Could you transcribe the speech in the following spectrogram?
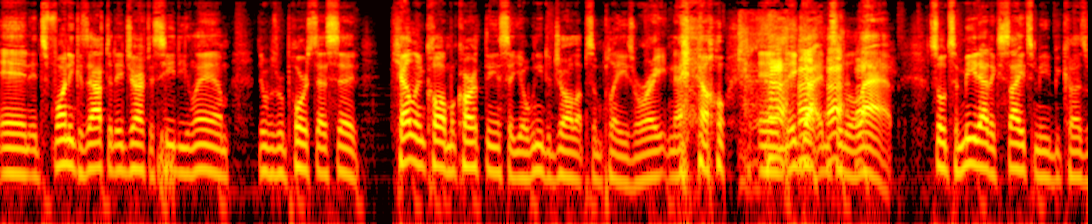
And it's funny because after they drafted CeeDee Lamb, there was reports that said Kellen called McCarthy and said, "Yo, we need to draw up some plays right now," and they got into the lab. So to me, that excites me because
